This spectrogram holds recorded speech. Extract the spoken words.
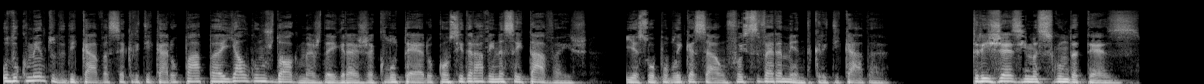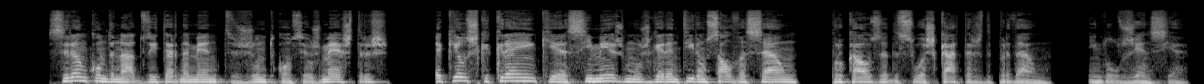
O documento dedicava-se a criticar o Papa e alguns dogmas da Igreja que Lutero considerava inaceitáveis, e a sua publicação foi severamente criticada. 32 tese Serão condenados eternamente junto com seus mestres aqueles que creem que a si mesmos garantiram salvação por causa de suas cartas de perdão, indulgência.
